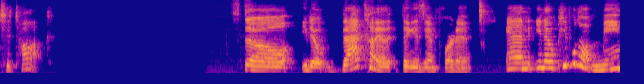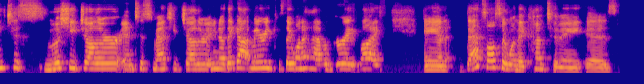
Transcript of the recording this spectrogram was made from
to talk. So, you know, that kind of thing is important. And, you know, people don't mean to smush each other and to smash each other. You know, they got married because they want to have a great life. And that's also when they come to me is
